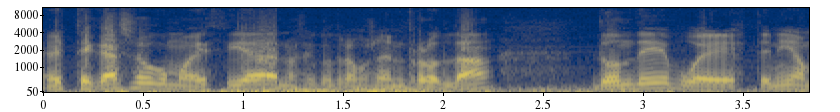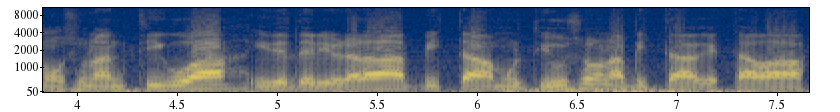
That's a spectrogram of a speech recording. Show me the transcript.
En este caso, como decía, nos encontramos en Roldán, donde pues teníamos una antigua y deteriorada pista multiuso, una pista que estaba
